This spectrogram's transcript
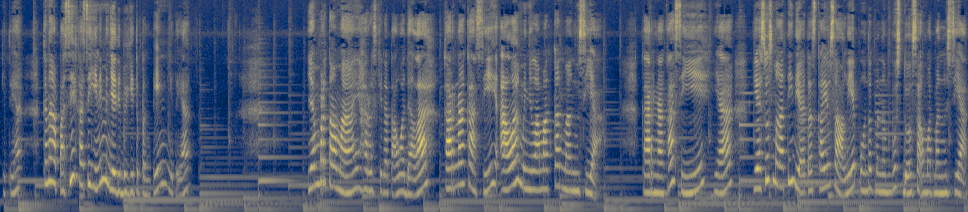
gitu ya. Kenapa sih kasih ini menjadi begitu penting, gitu ya? Yang pertama yang harus kita tahu adalah karena kasih Allah menyelamatkan manusia. Karena kasih, ya, Yesus mati di atas kayu salib untuk menembus dosa umat manusia.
